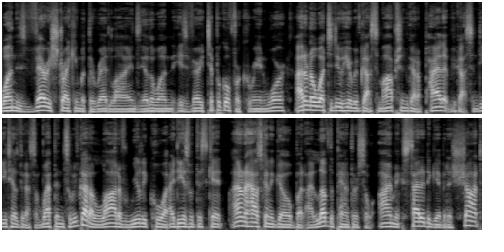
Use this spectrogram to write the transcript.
One is very striking with the red lines. The other one is very typical for Korean War. I don't know what to do here. We've got some options. We've got a pilot. We've got some details. We've got some weapons. So we've got a lot of really cool ideas with this kit. I don't know how it's going to go, but I love the Panther. So I'm excited to give it a shot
